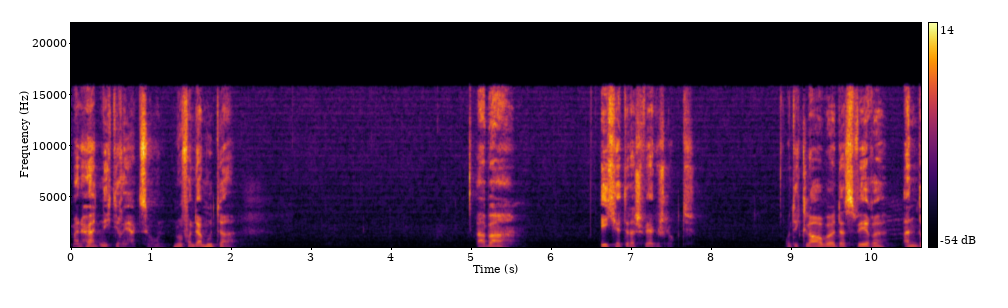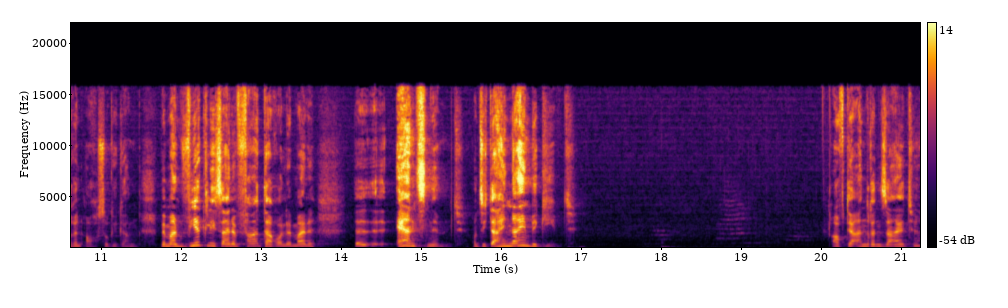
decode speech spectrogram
Man hört nicht die Reaktion, nur von der Mutter. Aber ich hätte das schwer geschluckt. Und ich glaube, das wäre anderen auch so gegangen. Wenn man wirklich seine Vaterrolle meine, äh, ernst nimmt und sich da hineinbegibt. Auf der anderen Seite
